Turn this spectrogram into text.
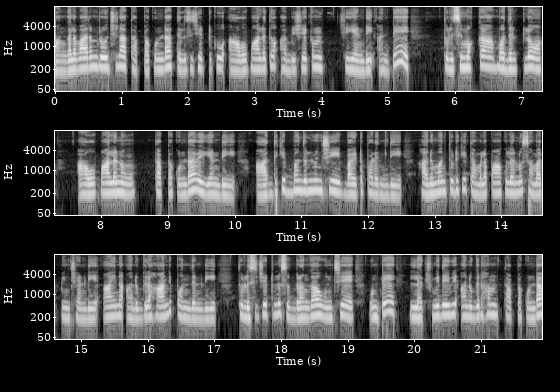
మంగళవారం రోజున తప్పకుండా తులసి చెట్టుకు ఆవు పాలతో అభిషేకం చేయండి. అంటే తులసి మొక్క మొదట్లో ఆవు పాలను తప్పకుండా వేయండి. ఆర్థిక ఇబ్బందుల నుంచి బయటపడండి. హనుమంతుడికి తమలపాకులను సమర్పించండి. ఆయన అనుగ్రహాన్ని పొందండి. తులసి చెట్టును శుభ్రంగా ఉంచే ఉంటే లక్ష్మీదేవి అనుగ్రహం తప్పకుండా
